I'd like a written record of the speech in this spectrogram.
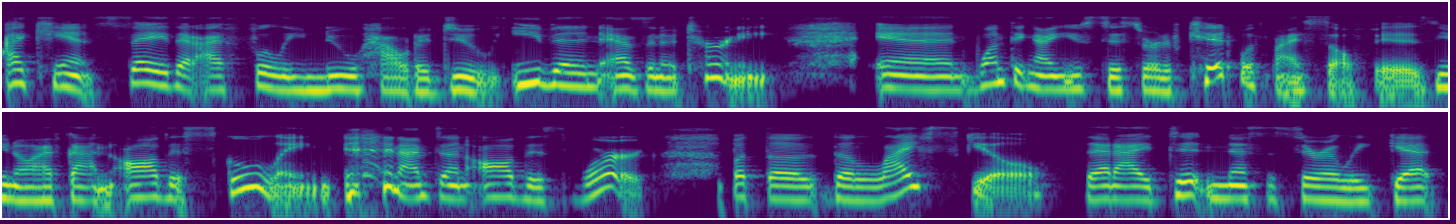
I can't say that I fully knew how to do, even as an attorney. And one thing I used to sort of kid with myself is, you know, I've gotten all this schooling and I've done all this work, but the the life skill that I didn't necessarily get,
